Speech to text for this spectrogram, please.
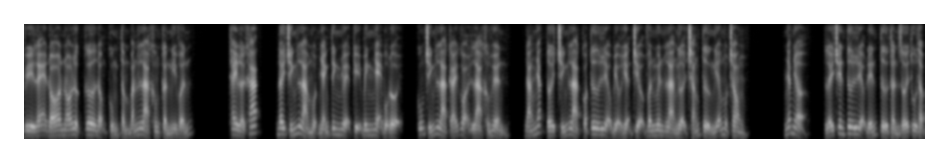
vì lẽ đó nó lực cơ động cùng tầm bắn là không cần nghi vấn. Thay lời khác, đây chính là một nhánh tinh nhuệ kỵ binh nhẹ bộ đội, cũng chính là cái gọi là không huyền, đáng nhắc tới chính là có tư liệu biểu hiện triệu vân nguyên là ngựa trắng từ nghĩa một trong. Nhắc nhở, lấy trên tư liệu đến từ thần giới thu thập.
